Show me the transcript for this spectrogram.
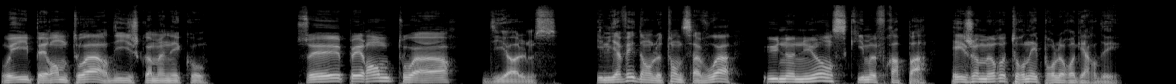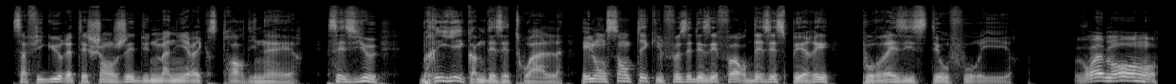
Oui, péremptoire, dis-je comme un écho. C'est péremptoire, dit Holmes. Il y avait dans le ton de sa voix une nuance qui me frappa, et je me retournai pour le regarder. Sa figure était changée d'une manière extraordinaire. Ses yeux brillaient comme des étoiles, et l'on sentait qu'il faisait des efforts désespérés pour résister au fou rire. Vraiment,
